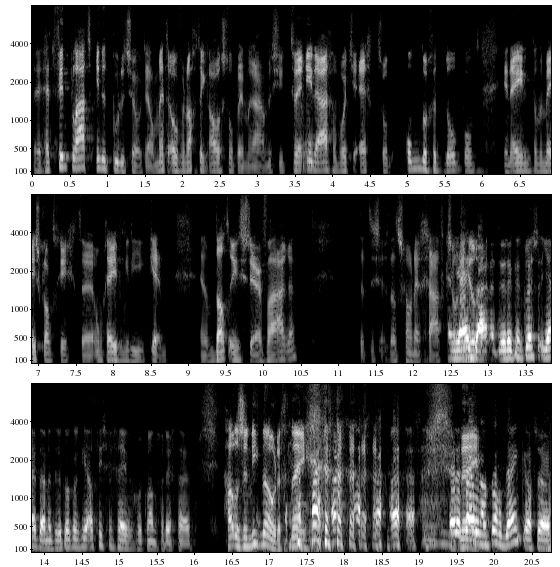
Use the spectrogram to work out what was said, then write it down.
het vindt plaats in het Pulitzer Hotel, met overnachting, alles erop en eraan. Dus die twee dagen word je echt soort ondergedompeld in een van de meest klantgerichte omgevingen die je kent. En om dat eens te ervaren, dat is, dat is gewoon echt gaaf. Ik En jij heel- hebt, daar natuurlijk een klus, jij hebt daar natuurlijk ook een keer advies gegeven voor klantgerichtheid. Hadden ze niet nodig, nee. ja, dat zou je dan toch denken of zo.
